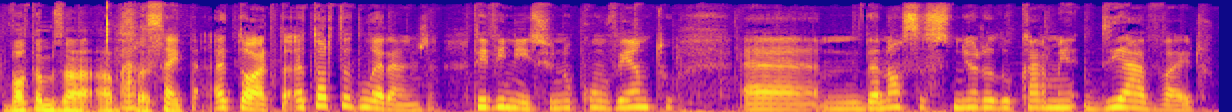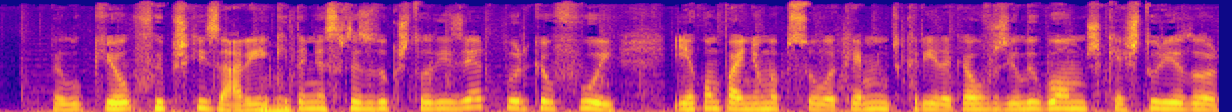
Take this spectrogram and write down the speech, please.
voltamos à, à A receita. receita, a torta, a torta de laranja, teve início no convento ah, da Nossa Senhora do Carmo de Aveiro. Pelo que eu fui pesquisar, e aqui tenho a certeza do que estou a dizer, porque eu fui e acompanho uma pessoa que é muito querida, que é o Virgílio Gomes, que é historiador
